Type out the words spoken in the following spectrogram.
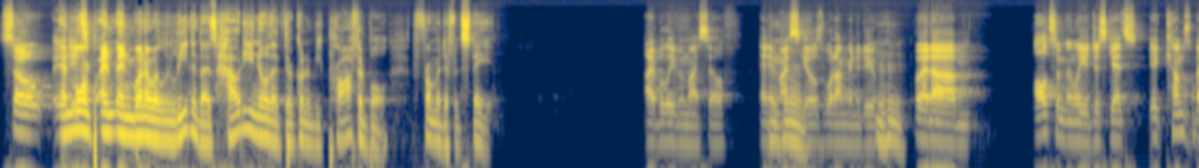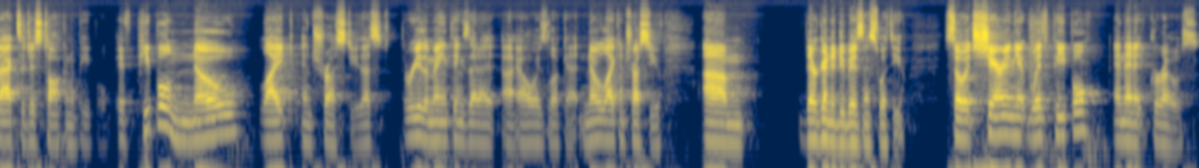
so And more, and, and what I will lead into that is how do you know that they're going to be profitable from a different state? I believe in myself and in Mm-hmm. my skills, what I'm going to do. But um, ultimately, it just gets, it comes back to just talking to people. If people know, like, and trust you, that's three of the main things that I, I always look at know, like, and trust you, um, they're going to do business with you. So it's sharing it with people, and then it grows.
